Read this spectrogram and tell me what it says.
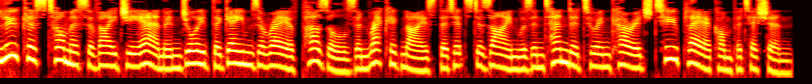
Lucas Thomas of IGN enjoyed the game's array of puzzles and recognized that its design was intended to encourage two-player competition.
